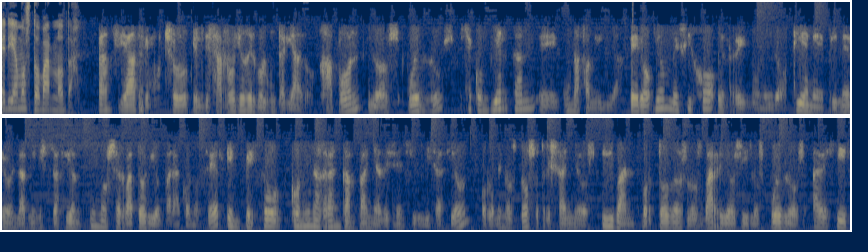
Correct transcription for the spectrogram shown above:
deberíamos tomar nota. Francia hace mucho el desarrollo del voluntariado. Japón, los pueblos se conviertan en una familia. Pero yo me fijo el Reino Unido. Tiene primero en la administración un observatorio para conocer. Empezó con una gran campaña de sensibilización. Por lo menos dos o tres años iban por todos los barrios y los pueblos a decir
